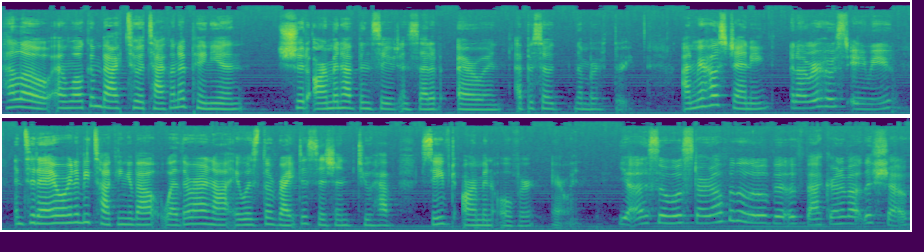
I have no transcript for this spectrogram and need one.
Hello, and welcome back to Attack on Opinion. Should Armin have been saved instead of Erwin? Episode number three. I'm your host, Jenny, And I'm your host, Amy. and today we're going to be talking about whether or not it was the right decision to have saved Armin over Erwin. Yeah, so we'll start off with a little bit of background about the show.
